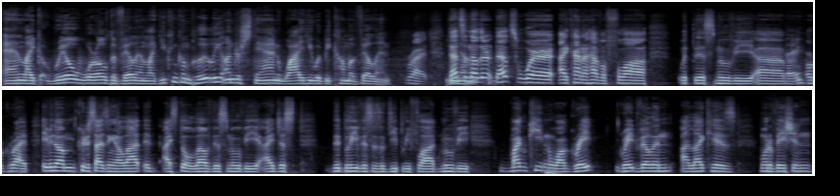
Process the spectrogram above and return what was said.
and like real world villain. Like you can completely understand why he would become a villain. Right. That's know? another. That's where I kind of have a flaw with this movie um, Okay. or gripe. Even though I'm criticizing it a lot, it, I still love this movie. I just believe this is a deeply flawed movie. Michael Keaton, while great, great villain, I like his motivation,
